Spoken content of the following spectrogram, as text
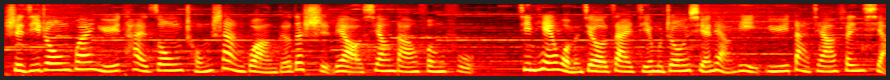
史籍中关于太宗崇善广德的史料相当丰富，今天我们就在节目中选两例与大家分享。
